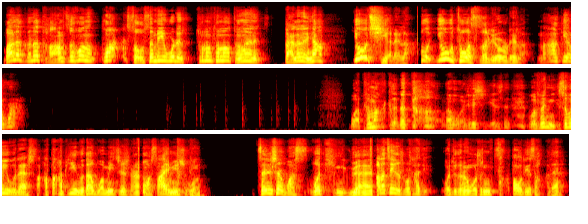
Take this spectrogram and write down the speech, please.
完了搁那躺了之后呢，呱手伸被窝里，突楞突楞整了摆了两下，又起来了，坐又坐直溜的了，拿个电话。我他妈搁那躺着，我就寻思，我说你是不是有点啥大病？但我没吱声，我啥也没说，真事我我挺冤。完了这个时候他就我就搁那我说你咋到底咋的？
